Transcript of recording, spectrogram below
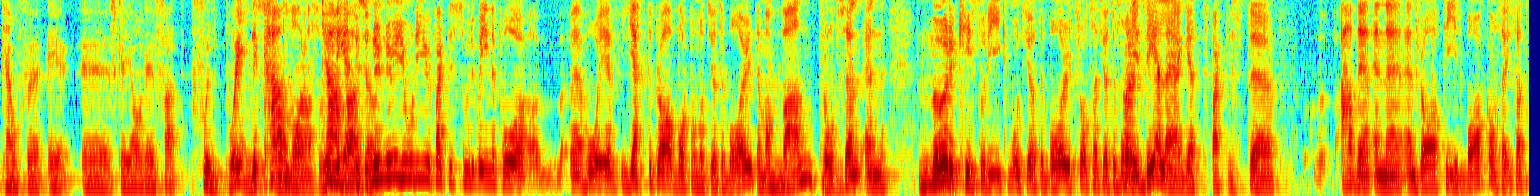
kanske är, eh, ska jaga ifatt sju poäng. Det kan vara så. Kan vi vet inte. Nu, nu gjorde ju faktiskt, som du var inne på, HIF jättebra bortom mot Göteborg. Där man mm. vann, trots en, en mörk historik mot Göteborg trots att Göteborg i det läget faktiskt eh, hade en, en, en, bra tid bakom sig. Så att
